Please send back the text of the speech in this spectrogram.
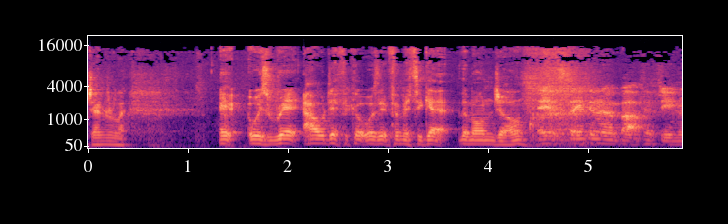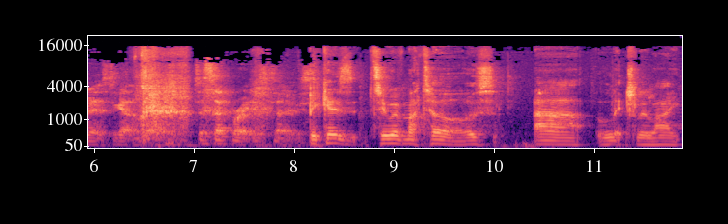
generally. It was re- how difficult was it for me to get them on, Joel? It's taken him about 15 minutes to get them to separate his toes. Because two of my toes are literally like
